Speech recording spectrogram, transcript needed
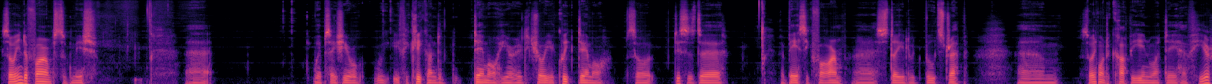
So in the FormSubmit uh, website here, if you click on the demo here, it'll show you a quick demo. So this is the a basic form uh, styled with Bootstrap. Um, so I'm going to copy in what they have here.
